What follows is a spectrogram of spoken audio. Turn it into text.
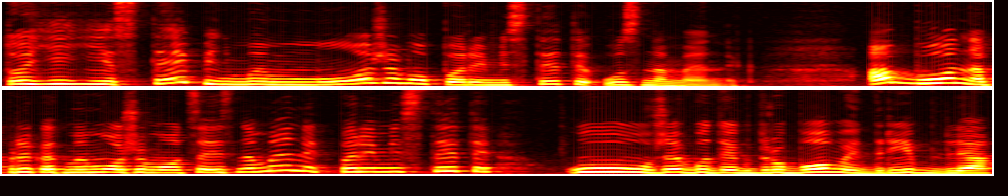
то її степінь ми можемо перемістити у знаменник. Або, наприклад, ми можемо оцей знаменник перемістити у вже буде як дробовий дріб для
